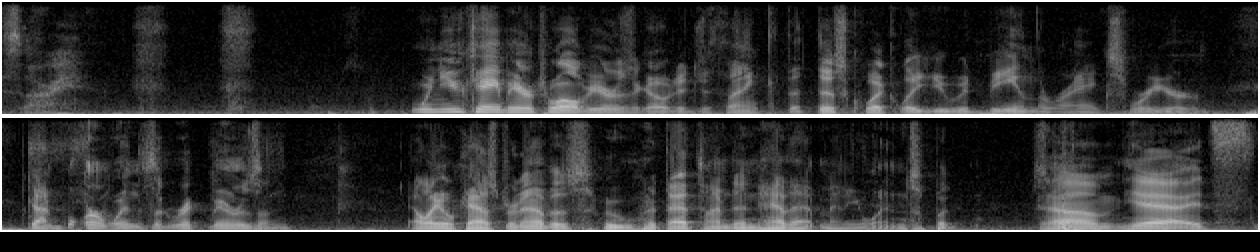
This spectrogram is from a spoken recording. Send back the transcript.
Sorry. When you came here 12 years ago, did you think that this quickly you would be in the ranks where you're got more wins than Rick Mears and Elio Castroneves, who at that time didn't have that many wins, but still. Um, yeah, it's.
